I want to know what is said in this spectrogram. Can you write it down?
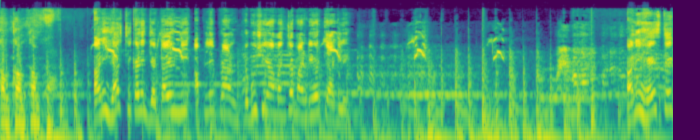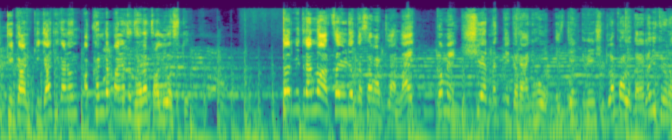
थांब थांब थांब थांब. आणि याच ठिकाणी जटायूंनी आपले प्राण प्रभू श्रीरामांच्या मांडीवर त्यागले. आणि हेच ते एक ठिकाण की ज्या ठिकाणाहून अखंड पाण्याचा झरा चालू असतो. तर मित्रांनो आजचा व्हिडिओ कसा वाटला? लाईक कमेंट शेअर नक्की करा. आणि हो एस टी इव्हेंट शूटला फॉलो करायला विसरू नका.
